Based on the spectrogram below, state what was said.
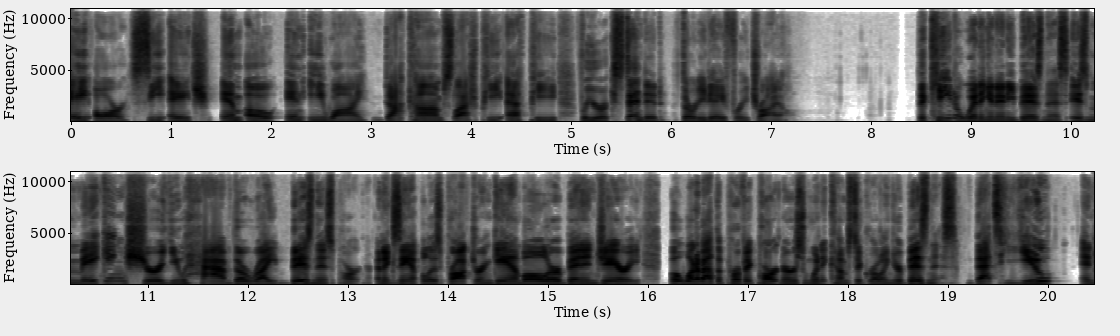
A R C H M O N E Y dot com slash PFP for your extended 30 day free trial. The key to winning in any business is making sure you have the right business partner. An example is Procter and Gamble or Ben and Jerry. But what about the perfect partners when it comes to growing your business? That's you and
